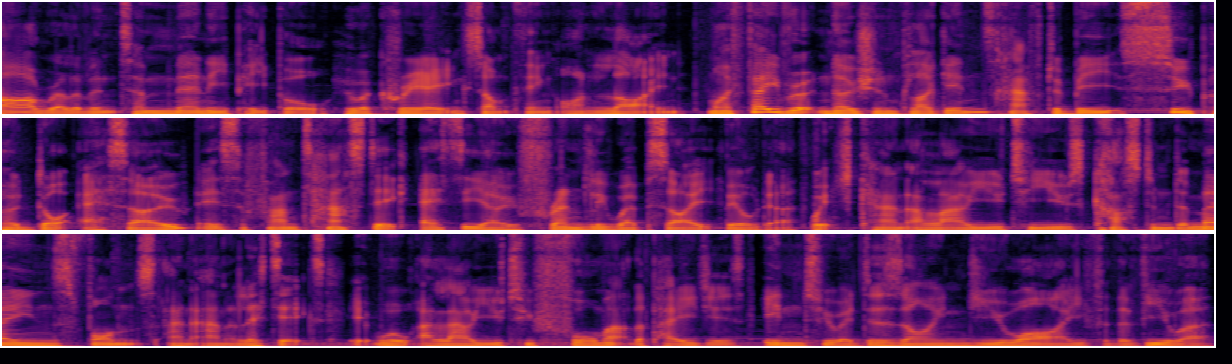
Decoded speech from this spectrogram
are relevant to many people who are creating something online. My favorite Notion plugins have to be super.so. It's a fantastic SEO SEO friendly website builder, which can allow you to use custom domains, fonts, and analytics. It will allow you to format the pages into a designed UI for the viewer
